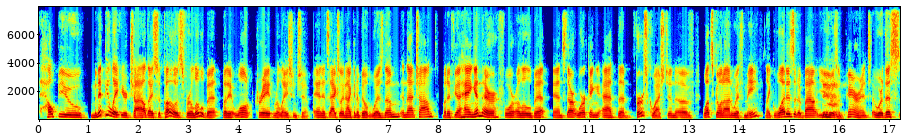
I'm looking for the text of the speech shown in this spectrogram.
help you manipulate your child, I suppose, for a little bit, but it won't create relationship. And it's actually not going to build wisdom in that child. But if you hang in there for a little bit and start working at the first question of what's going on with me, like what is it about you mm. as a hmm. parent where this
